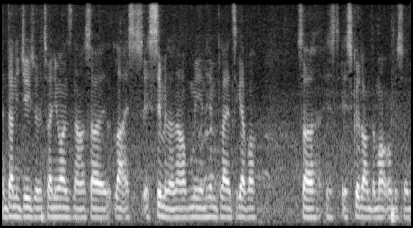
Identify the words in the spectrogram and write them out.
and Danny G's with the 21s now. So like it's, it's similar now. Me and him playing together, so it's, it's good under Mark Robinson.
